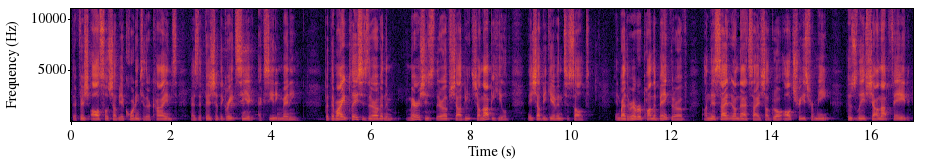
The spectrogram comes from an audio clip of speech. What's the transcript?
Their fish also shall be according to their kinds, as the fish of the great sea, exceeding many. But the mighty places thereof and the marishes thereof shall be shall not be healed; they shall be given to salt. And by the river upon the bank thereof, on this side and on that side, shall grow all trees for meat, whose leaves shall not fade,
